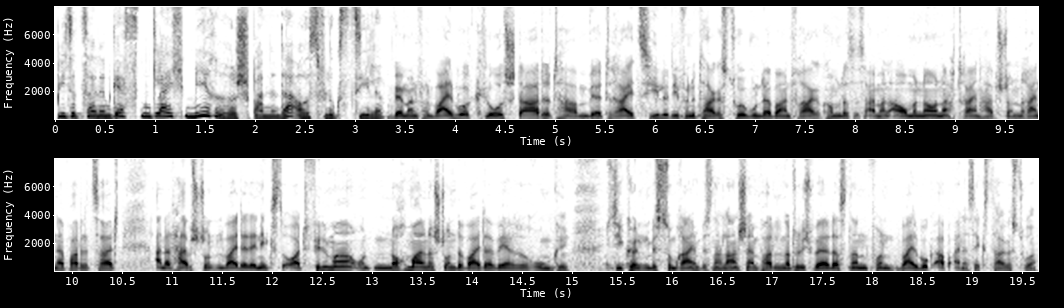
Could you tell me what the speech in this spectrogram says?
bietet seinen Gästen gleich mehrere spannende Ausflugsziele. Wenn man von Weilburg lostartet, haben wir drei Ziele, die für eine Tagestour wunderbar in Frage kommen. Das ist einmal Aumenau nach dreieinhalb Stunden reiner Paddelzeit, anderthalb Stunden weiter der nächste Ort Filmer und nochmal eine Stunde weiter wäre Runkel. Sie könnten bis zum Rhein, bis nach Lahnstein paddeln. Natürlich wäre das dann von Weilburg ab eine Sechstagestour.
